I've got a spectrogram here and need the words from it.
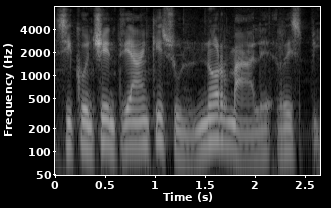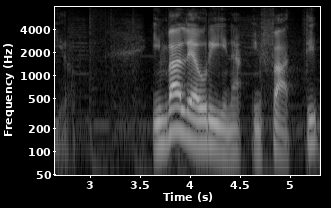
si concentri anche sul normale respiro. In Valle Aurina, infatti,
